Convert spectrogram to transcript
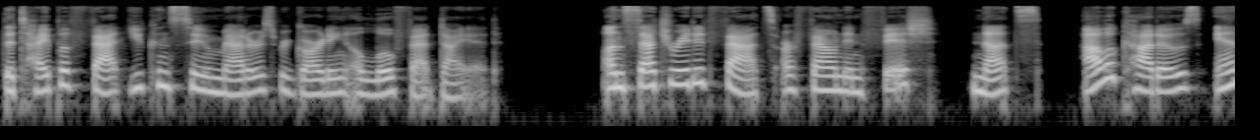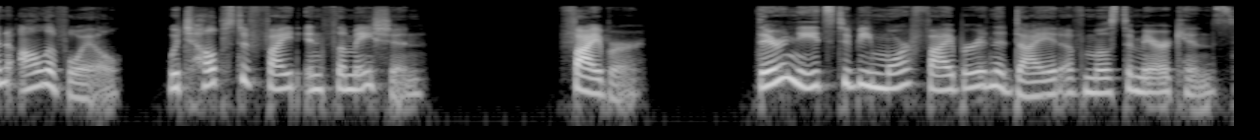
The type of fat you consume matters regarding a low fat diet. Unsaturated fats are found in fish, nuts, avocados, and olive oil, which helps to fight inflammation. Fiber. There needs to be more fiber in the diet of most Americans.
